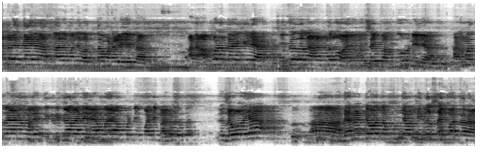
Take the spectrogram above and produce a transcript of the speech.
सगळे काय असणारे म्हणजे भक्त मंडळी येतात. आणि आपण काय केल्या? इथं जर अडचण व्हायला म्हणून स्वयंपाक दूर नेल्या. हनुमंतरायानं मला तिकडे काला नेल्या मग आपण ते पाणी घालत. इथं जवळ या. ध्यानात ठेवा आता पुढच्या इथं स्वयंपाक करा.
